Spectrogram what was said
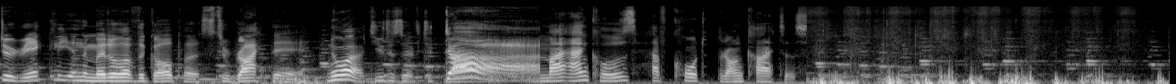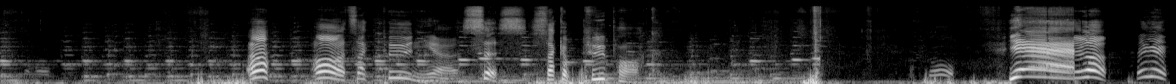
directly in the middle of the goalposts, right there? You know what? You deserve to die! My ankles have caught bronchitis. Ah! Oh, it's like poo in here. Sis. It's like a poo park. Yeah! Look, look at-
